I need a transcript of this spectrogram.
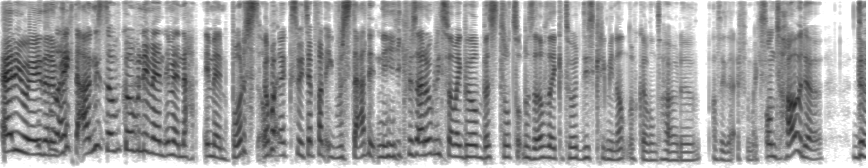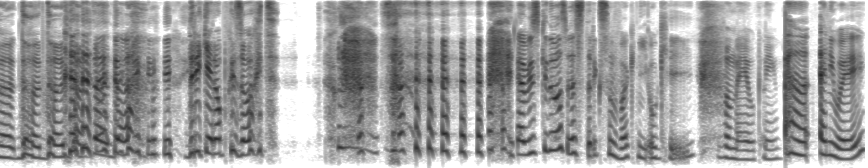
Anyway, Ik daar voel heb ik... echt angst opkomen in mijn, in mijn, in mijn borst. Omdat maar- ik zoiets heb van, ik versta dit niet. Ik versta er ook niks van, maar ik ben wel best trots op mezelf dat ik het woord discriminant nog kan onthouden. Als ik dat even mag zeggen. Onthouden. De, de, de, de, de, de. Drie keer opgezocht. ja, wiskunde was mijn sterkste vak niet oké. Van mij ook niet. Eh, anyway,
